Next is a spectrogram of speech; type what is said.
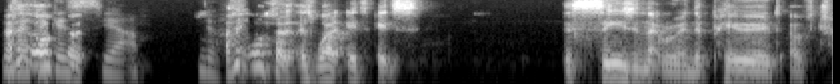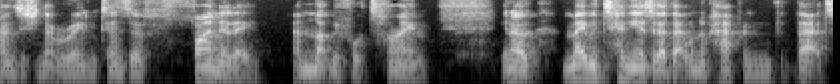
which I think think, also- is yeah, I think also as well, it's it's the season that we're in, the period of transition that we're in, in terms of finally and not before time. You know, maybe ten years ago that wouldn't have happened. That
